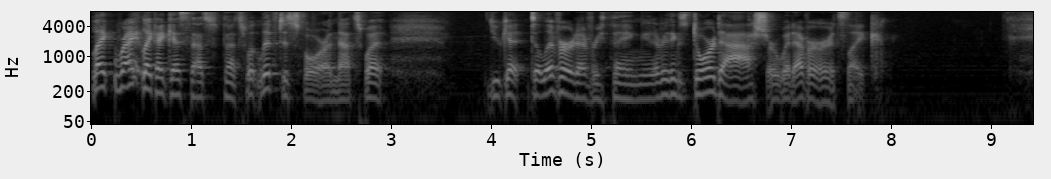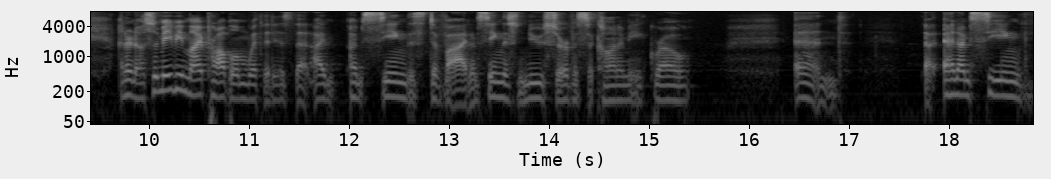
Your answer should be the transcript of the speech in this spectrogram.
Like, right? Like I guess that's that's what Lyft is for and that's what you get delivered everything and everything's DoorDash or whatever. It's like I don't know. So maybe my problem with it is that I'm I'm seeing this divide. I'm seeing this new service economy grow, and uh, and I'm seeing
